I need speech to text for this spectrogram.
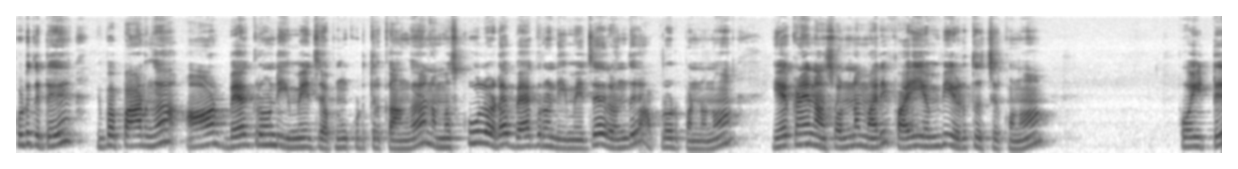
கொடுத்துட்டு இப்போ பாருங்கள் ஆர்ட் பேக்ரவுண்ட் இமேஜ் அப்படின்னு கொடுத்துருக்காங்க. நம்ம ஸ்கூலோட பேக்ரவுண்ட் இமேஜை அதில் வந்து அப்லோட் பண்ணணும். ஏற்கனவே நான் சொன்ன மாதிரி ஃபைவ் எம்பி எடுத்து வச்சுருக்கணும். போயிட்டு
